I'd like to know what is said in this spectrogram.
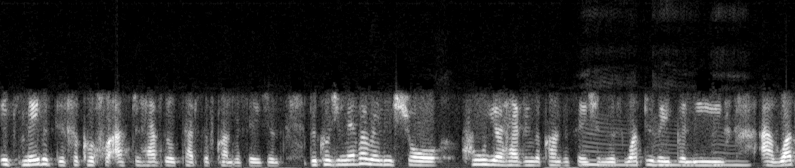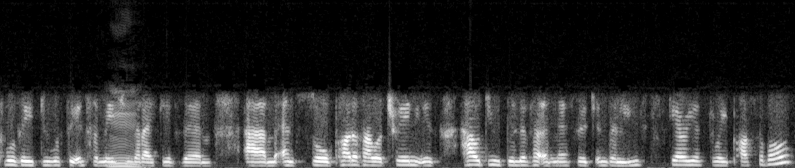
it's made it difficult for us to have those types of conversations because you're never really sure who you're having the conversation with, what do they believe, uh, what will they do with the information that I give them. Um, and so part of our training is how do you deliver a message in the least scariest way possible?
